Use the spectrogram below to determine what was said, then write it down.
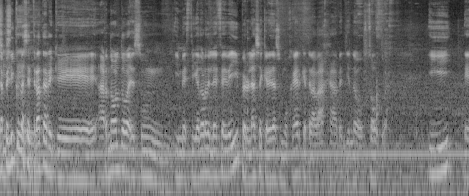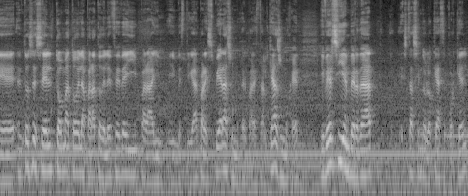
La película se trata de que Arnoldo es un investigador del FBI, pero le hace creer a su mujer que trabaja vendiendo software. Y eh, entonces él toma todo el aparato del FBI para investigar, para espiar a su mujer, para stalkear a su mujer y ver si en verdad está haciendo lo que hace, porque él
